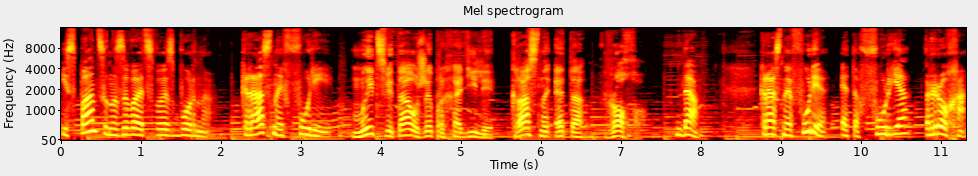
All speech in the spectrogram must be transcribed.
испанцы называют свою сборную «красной фурией». Мы цвета уже проходили. Красный – это рохо. Да, красная фурия – это фурия роха.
